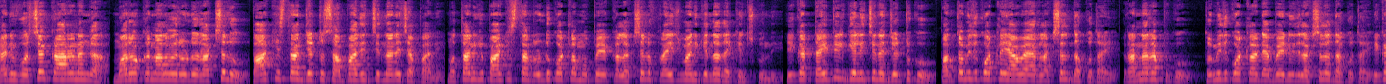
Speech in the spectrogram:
కానీ వర్షం కారణంగా మరొక నలభై రెండు లక్షలు పాకిస్తాన్ జట్టు సంపాదించిందనే చెప్పాలి. మొత్తానికి పాకిస్తాన్ రెండు కోట్ల ముప్పై ఒక్క లక్షలు ప్రైజ్ మనీ కింద దక్కించుకుంది. ఇక టైటిల్ గెలిచిన జట్టుకు పంతొమ్మిది కోట్ల యాభై ఆరు లక్షలు దక్కుతాయి. రన్నర్ అప్కు తొమ్మిది కోట్ల డెబ్బై ఎనిమిది లక్షలు దక్కుతాయి. ఇక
